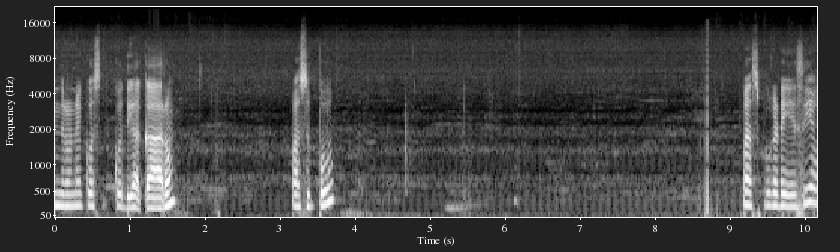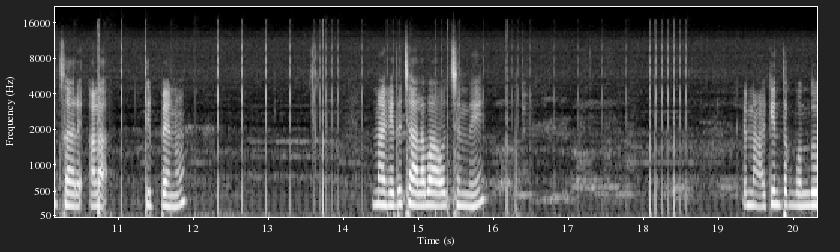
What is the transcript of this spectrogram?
ఇందులోనే కొద్దిగా కారం పసుపు పసుపు కూడా వేసి ఒకసారి అలా తిప్పాను. నాకైతే చాలా బాగా వచ్చింది. నాకు ఇంతకుముందు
